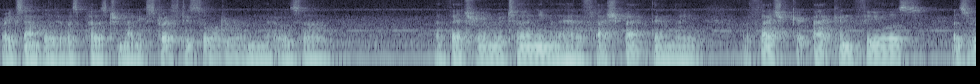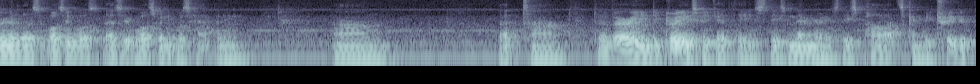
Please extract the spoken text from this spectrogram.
for example, if it was post-traumatic stress disorder and it was a, a veteran returning and they had a flashback, then the, the flashback can feel as, as real as it was, it was as it was when it was happening. Um, but um, to varying degrees, we get these, these memories, these parts can be triggered.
